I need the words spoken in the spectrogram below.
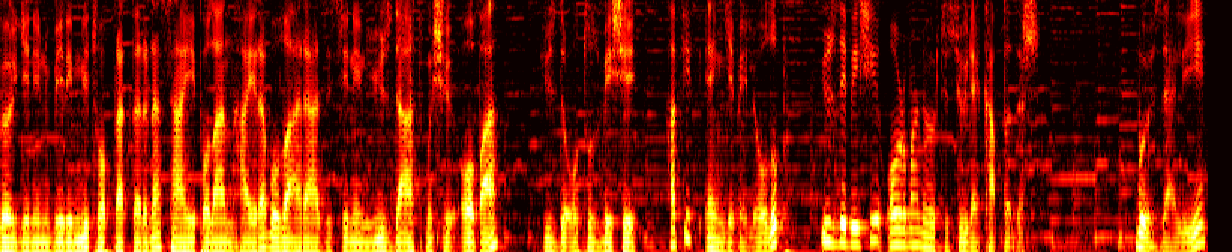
Bölgenin verimli topraklarına sahip olan Hayrabolu arazisinin %60'ı ova, %35'i hafif engebeli olup %5'i orman örtüsüyle kaplıdır. Bu özelliği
